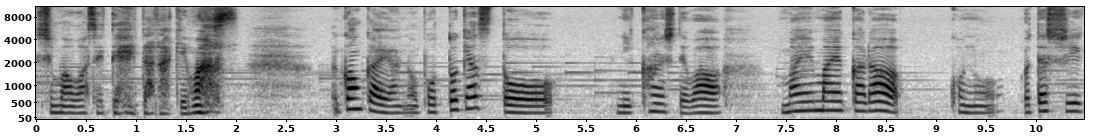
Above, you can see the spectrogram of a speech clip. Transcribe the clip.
しまわせていただきます。今回あのポッドキャストに関しては前々からこの私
